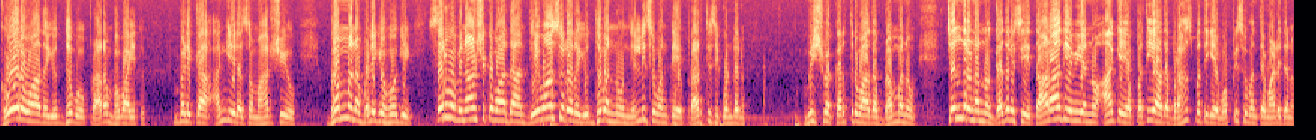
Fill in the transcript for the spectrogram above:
ಘೋರವಾದ ಯುದ್ಧವು ಪ್ರಾರಂಭವಾಯಿತು. ಬಳಿಕ ಅಂಗೀರಸ ಮಹರ್ಷಿಯು ಬ್ರಹ್ಮನ ಬಳಿಗೆ ಹೋಗಿ ಸರ್ವ ವಿನಾಶಕವಾದ ದೇವಾಸುರರ ಯುದ್ಧವನ್ನು ನಿಲ್ಲಿಸುವಂತೆ ಪ್ರಾರ್ಥಿಸಿಕೊಂಡನು. ವಿಶ್ವಕರ್ತೃವಾದ ಬ್ರಹ್ಮನು ಚಂದ್ರನನ್ನು ಗದರಿಸಿ ತಾರಾದೇವಿಯನ್ನು ಆಕೆಯ ಪತಿಯಾದ ಬೃಹಸ್ಪತಿಗೆ ಒಪ್ಪಿಸುವಂತೆ ಮಾಡಿದನು.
